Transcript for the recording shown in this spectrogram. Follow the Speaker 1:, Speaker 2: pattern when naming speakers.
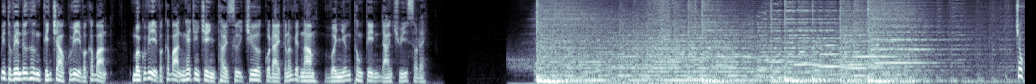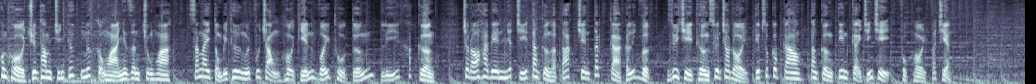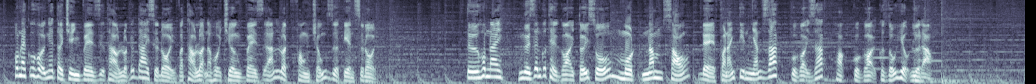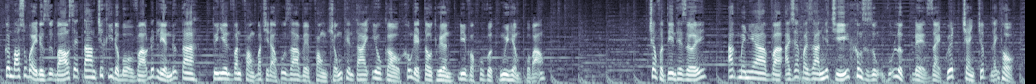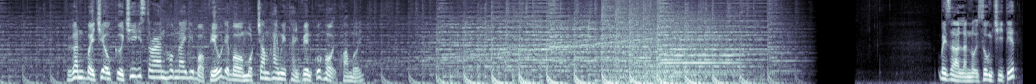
Speaker 1: Biên tập viên Đức Hưng kính chào quý vị và các bạn. Mời quý vị và các bạn nghe chương trình Thời sự trưa của Đài Tiếng nói Việt Nam với những thông tin đáng chú ý sau đây. Trong khuôn khổ chuyến thăm chính thức nước Cộng hòa Nhân dân Trung Hoa, sáng nay Tổng Bí thư Nguyễn Phú Trọng hội kiến với Thủ tướng Lý Khắc Cường. Trong đó hai bên nhất trí tăng cường hợp tác trên tất cả các lĩnh vực, duy trì thường xuyên trao đổi, tiếp xúc cấp cao, tăng cường tin cậy chính trị, phục hồi phát triển. Hôm nay Quốc hội nghe tờ trình về dự thảo luật đất đai sửa đổi và thảo luận ở hội trường về dự án luật phòng chống rửa tiền sửa đổi. Từ hôm nay, người dân có thể gọi tới số 156 để phản ánh tin nhắn rác, cuộc gọi rác hoặc cuộc gọi có dấu hiệu lừa đảo. Cơn bão số 7 được dự báo sẽ tan trước khi đổ bộ vào đất liền nước ta. Tuy nhiên, Văn phòng Ban chỉ đạo quốc gia về phòng chống thiên tai yêu cầu không để tàu thuyền đi vào khu vực nguy hiểm của bão. Trong phần tin thế giới, Armenia và Azerbaijan nhất trí không sử dụng vũ lực để giải quyết tranh chấp lãnh thổ. Gần 7 triệu cử tri Israel hôm nay đi bỏ phiếu để bầu 120 thành viên quốc hội khóa mới. Bây giờ là nội dung chi tiết.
